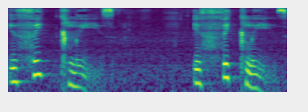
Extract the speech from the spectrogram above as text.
Iphicles, Iphicles.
